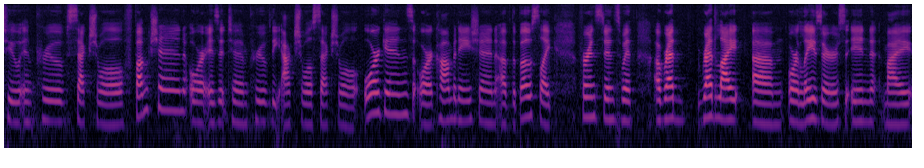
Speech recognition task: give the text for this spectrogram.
to improve sexual function or is it to improve the actual sexual organs or a combination of the both? Like, for instance, with a red red light um, or lasers in my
